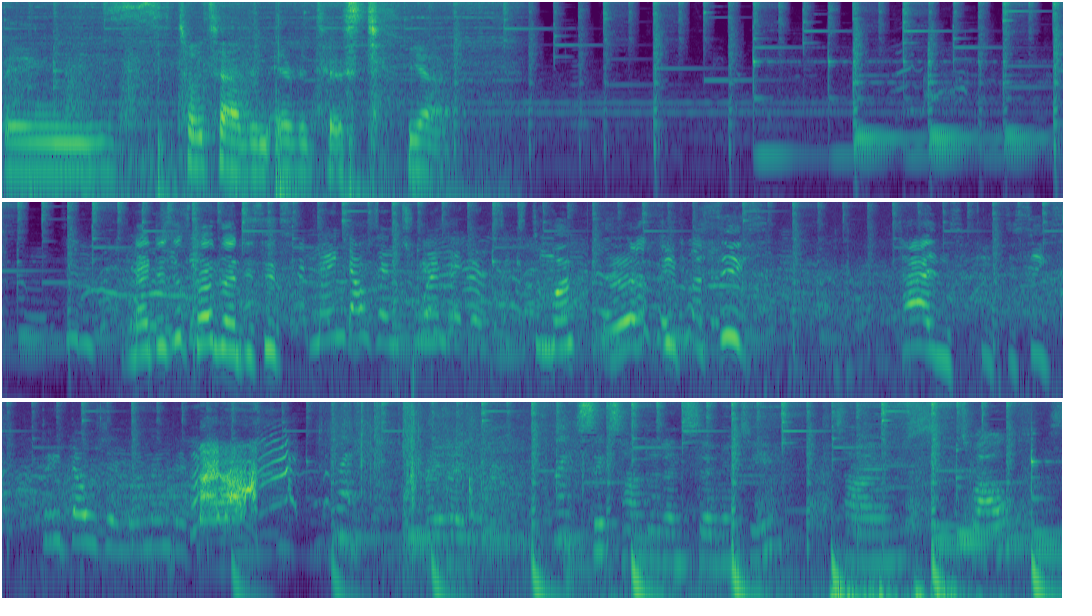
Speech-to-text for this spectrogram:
things. Total in every test. yeah. Ninety-six times ninety-six. 9,260, Month. Uh, Fifty-six times fifty-six. 3,100, 670 times 12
